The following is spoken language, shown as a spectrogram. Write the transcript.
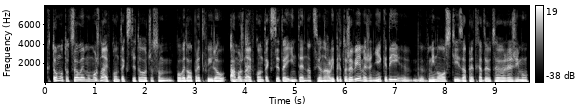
k tomuto celému, možno aj v kontexte toho, čo som povedal pred chvíľou, a možno aj v kontexte tej internacionály, pretože vieme, že niekedy e, v minulosti za predchádzajúceho režimu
